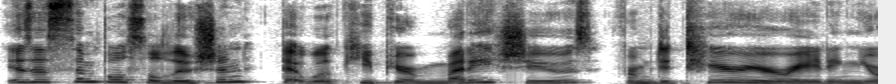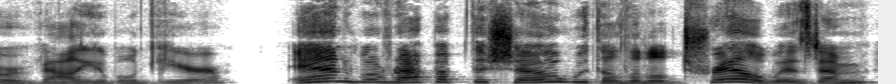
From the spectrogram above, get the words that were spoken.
is a simple solution that will keep your muddy shoes from deteriorating your valuable gear. And we'll wrap up the show with a little trail wisdom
